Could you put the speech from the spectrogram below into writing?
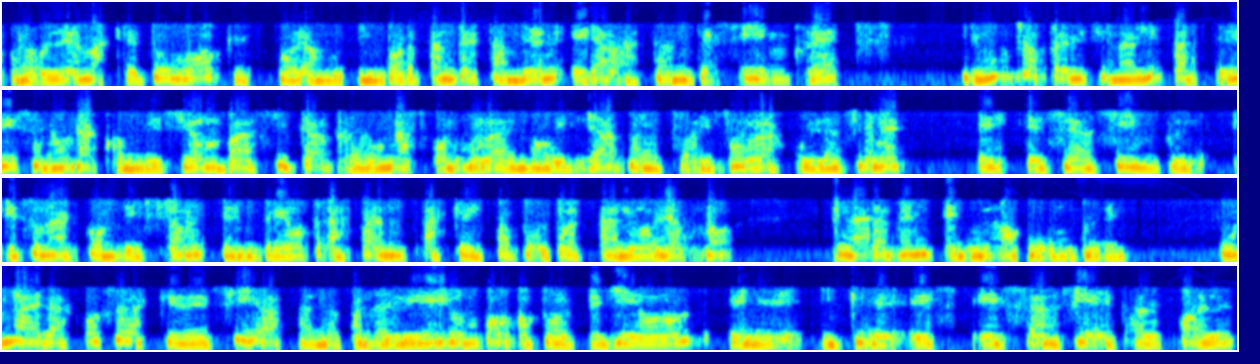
problemas que tuvo, que fueron importantes también, era bastante simple. Y muchos previsionalistas te dicen una condición básica para una fórmula de movilidad para actualizar las jubilaciones es que sea simple. Es una condición, entre otras tantas, que esta propuesta del gobierno claramente no cumple una de las cosas que decía para, para dividir un poco por periodos eh, y que es, es así tal cual,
